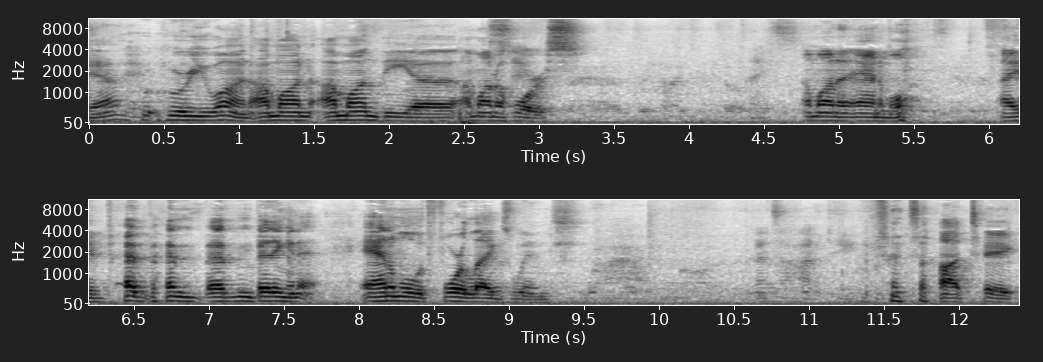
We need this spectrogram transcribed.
Yeah. Who, who are you on? I'm on. I'm on the. Uh, I'm on a horse. Nice. I'm on an animal. I've, I've, been, I've been betting an animal with four legs wins. Wow. That's a hot take. That's a hot take.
